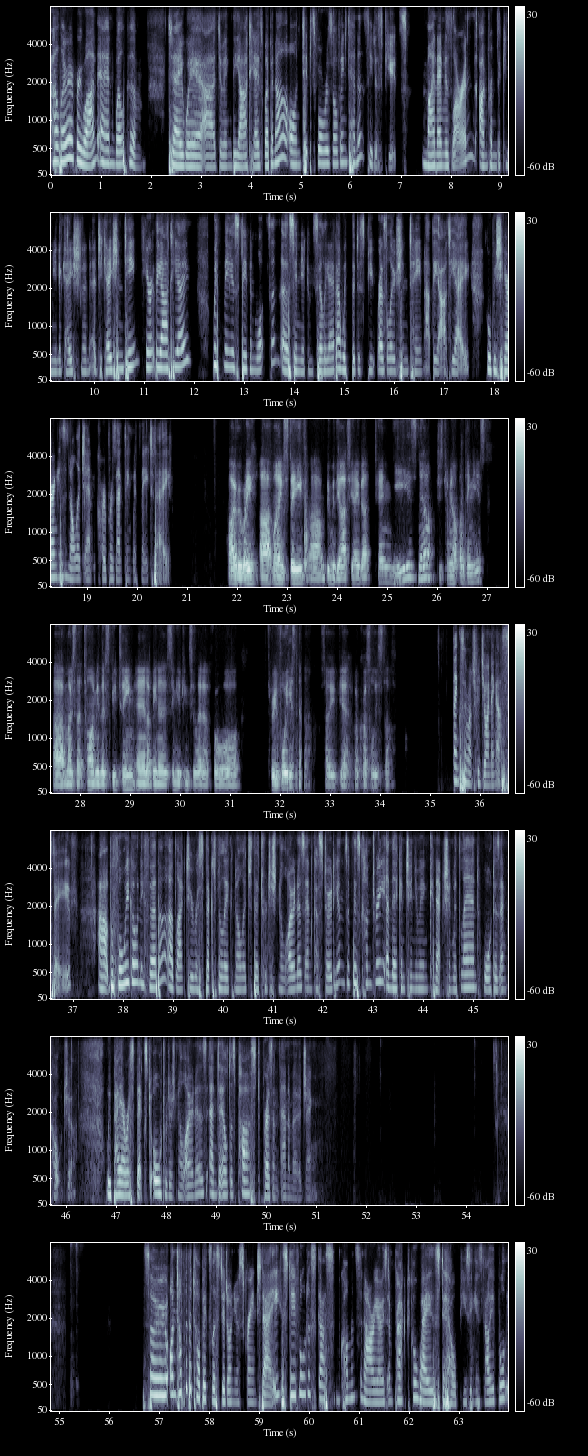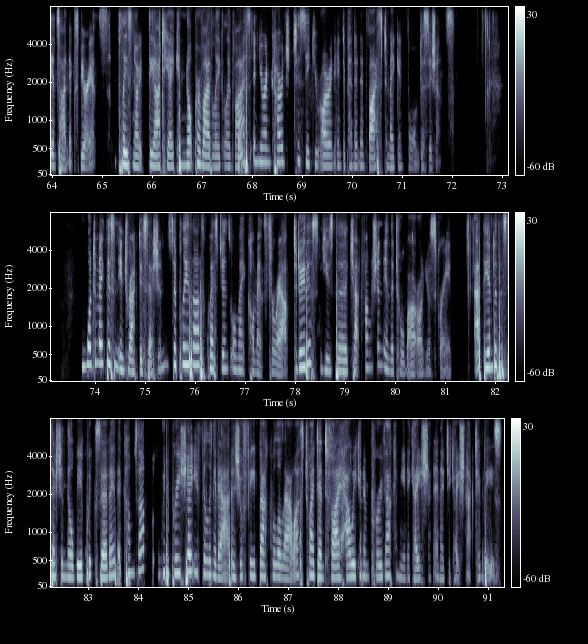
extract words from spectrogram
Hello everyone and welcome. Today we're uh, doing the RTA's webinar on tips for resolving tenancy disputes. My name is Lauren. I'm from the communication and education team here at the RTA. With me is Stephen Watson, a senior conciliator with the dispute resolution team at the RTA, who will be sharing his knowledge and co-presenting with me today. Hi everybody, uh, my name's Steve. I've um, been with the RTA about 10 years now, just coming up on 10 years uh, most of that time in the dispute team, and I've been a senior conciliator for three to four years now. So yeah, across all this stuff. Thanks so much for joining us, Steve. Uh, before we go any further, I'd like to respectfully acknowledge the traditional owners and custodians of this country and their continuing connection with land, waters and culture. We pay our respects to all traditional owners and to elders past, present and emerging. So on top of the topics listed on your screen today, Steve will discuss some common scenarios and practical ways to help using his valuable insight and experience. Please note the RTA cannot provide legal advice and you're encouraged to seek your own independent advice to make informed decisions. We want to make this an interactive session, so please ask questions or make comments throughout. To do this, use the chat function in the toolbar on your screen. At the end of the session, there'll be a quick survey that comes up. We'd appreciate you filling it out as your feedback will allow us to identify how we can improve our communication and education activities.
